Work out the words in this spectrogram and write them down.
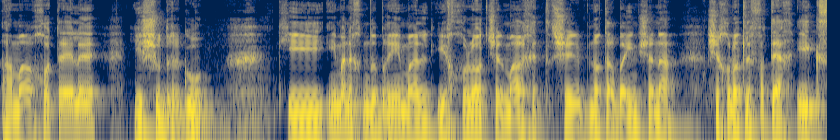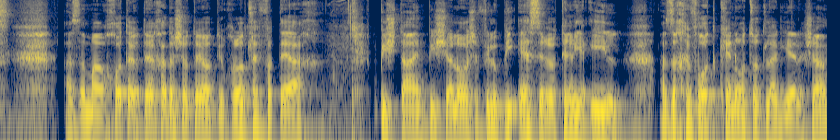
המערכות האלה ישודרגו. כי אם אנחנו מדברים על יכולות של מערכת של בנות 40 שנה, שיכולות לפתח X, אז המערכות היותר חדשות היום יכולות לפתח פי 2, פי 3, אפילו פי 10 יותר יעיל, אז החברות כן רוצות להגיע לשם.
